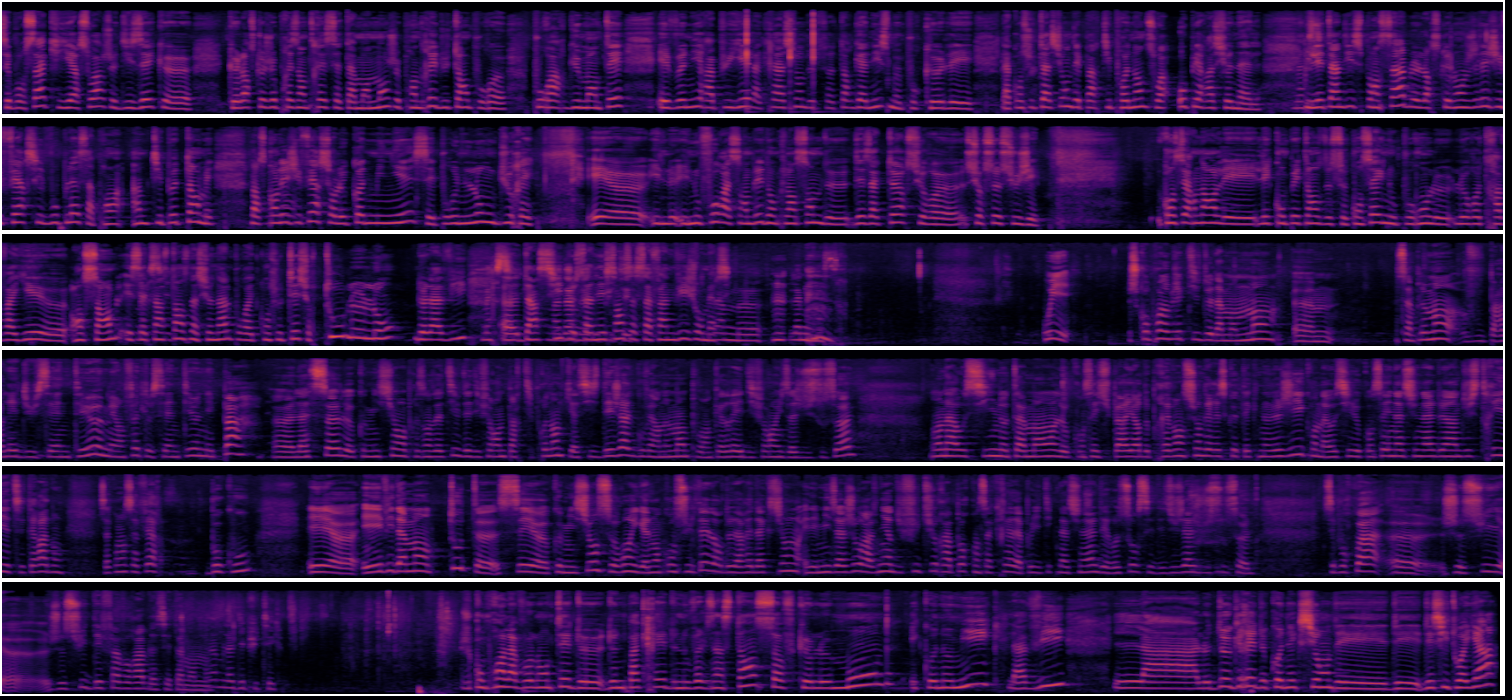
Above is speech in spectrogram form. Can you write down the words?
C'est pour ça qu'hier soir, je disais que, que lorsque je présenterai cet amendement, je prendrai du temps pour, euh, pour argumenter et venir appuyer la création de cet organisme pour que les, la consultation des parties prenantes soit opérationnelle. Merci. Il est indispensable, lorsque l'on légifère, s'il vous plaît, ça prend un petit peu de temps, mais lorsqu'on légifère sur le code minier, c'est pour une longue durée. Et euh, il, il nous faut rassembler donc l'ensemble de- des acteurs sur, euh, sur ce sujet. Concernant les, les compétences de ce conseil, nous pourrons le, le retravailler euh, ensemble et cette Merci. instance nationale pourra être consultée sur tout le long de la vie euh, d'un site, Madame de sa naissance députée. à sa fin de vie. Je vous remercie. Madame euh, la ministre. Oui, je comprends l'objectif de l'amendement. Euh, simplement, vous parlez du CNTE, mais en fait, le CNTE n'est pas euh, la seule commission représentative des différentes parties prenantes qui assiste déjà le gouvernement pour encadrer les différents usages du sous-sol. On a aussi notamment le Conseil supérieur de prévention des risques technologiques, on a aussi le Conseil national de l'industrie, etc. Donc ça commence à faire beaucoup. Et, euh, évidemment, toutes ces euh, commissions seront également consultées lors de la rédaction et des mises à jour à venir du futur rapport consacré à la politique nationale des ressources et des usages du sous-sol. C'est pourquoi euh, je suis défavorable à cet amendement. Madame la députée. Je comprends la volonté de, ne pas créer de nouvelles instances, sauf que le monde économique, la vie, le degré de connexion des, citoyens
